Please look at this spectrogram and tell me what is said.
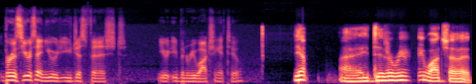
Bruce, you were saying you were, you just finished. You you've been rewatching it too. Yep. I did a rewatch of it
